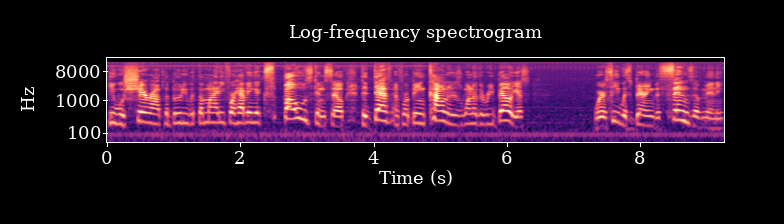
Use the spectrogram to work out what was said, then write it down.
He will share out the booty with the mighty for having exposed himself to death and for being counted as one of the rebellious, whereas he was bearing the sins of many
